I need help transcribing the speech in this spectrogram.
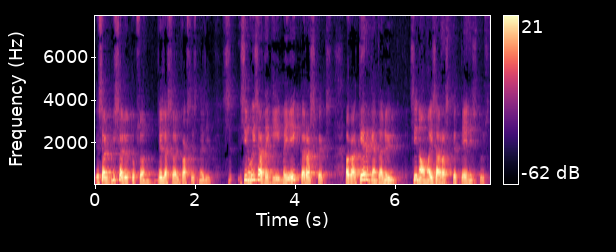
ja seal, mis seal jutuks on, neljas salm kaksteist neli. sinu isa tegi meie ikka raskeks, aga kergenda nüüd sina oma isa rasket teenistust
